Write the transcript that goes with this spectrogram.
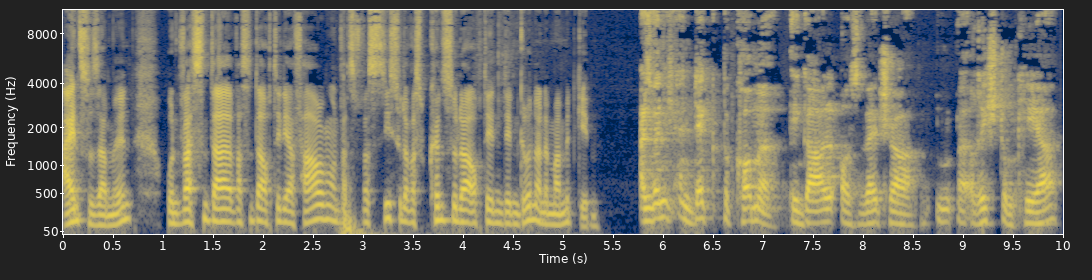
einzusammeln. Und was sind da, was sind da auch die Erfahrungen und was, was siehst du da, was könntest du da auch den, den Gründern immer mitgeben? Also wenn ich ein Deck bekomme, egal aus welcher äh, Richtung her,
